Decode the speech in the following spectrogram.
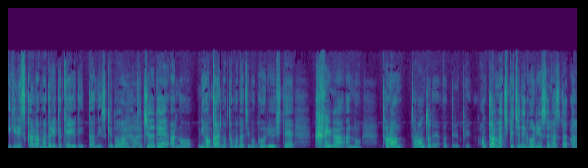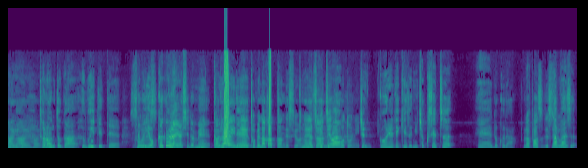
イギリスからマドリード経由で行ったんですけど、はいはい途中で、あの、日本からの友達も合流して、彼が、あの、トロン、トロントで会ってるっけ？本当はマチュピチュで合流するはずだったのが、はいはいはいトロントが吹雪いてて、なんかそうです4日ぐらい足止め3日ぐらいね、飛べなかったんですよね。残念なことに。合流できずに直接、えー、どこだ？ラパズですよ。ラパズ、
